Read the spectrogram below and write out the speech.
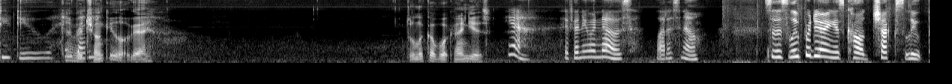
Do do do. Hey Kind of a chunky little guy. To look up what kind he is. Yeah, if anyone knows, let us know. So this loop we're doing is called Chuck's Loop.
